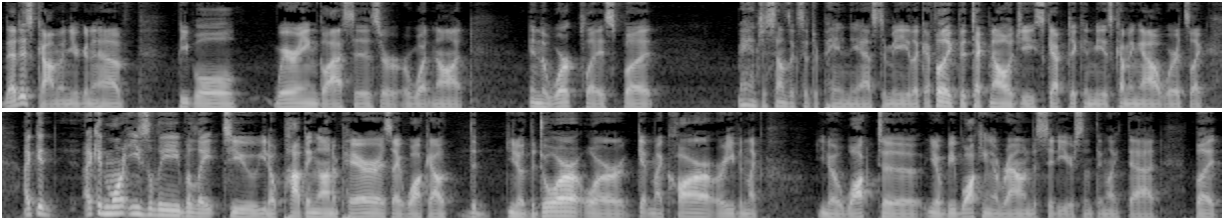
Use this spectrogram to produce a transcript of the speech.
that is common. You're going to have people wearing glasses or, or whatnot in the workplace, but man, it just sounds like such a pain in the ass to me. Like, I feel like the technology skeptic in me is coming out where it's like, I could. I could more easily relate to you know popping on a pair as I walk out the you know the door or get in my car or even like you know walk to you know be walking around a city or something like that. But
